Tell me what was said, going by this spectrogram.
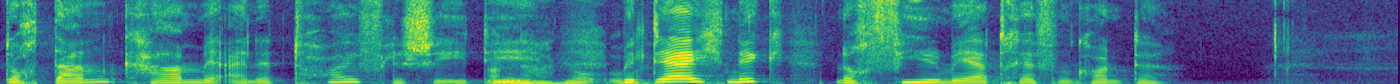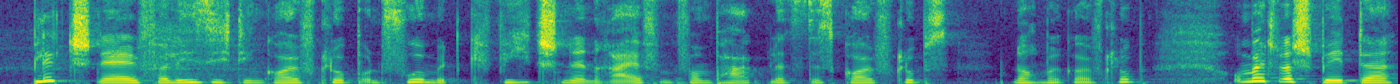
Doch dann kam mir eine teuflische Idee, oh no, oh. mit der ich Nick noch viel mehr treffen konnte. Blitzschnell verließ ich den Golfclub und fuhr mit quietschenden Reifen vom Parkplatz des Golfclubs, nochmal Golfclub, um etwas später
